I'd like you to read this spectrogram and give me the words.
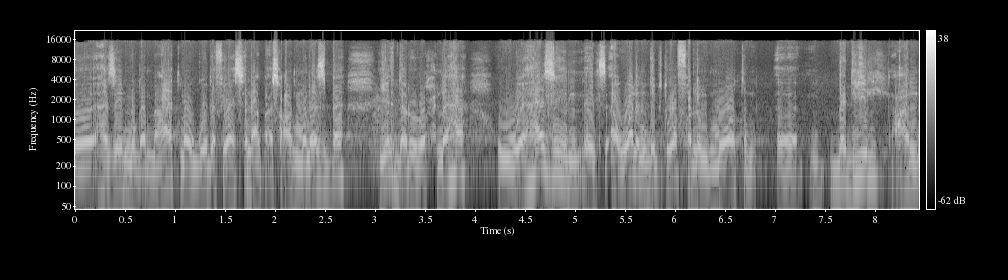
آه، هذه المجمعات موجودة فيها سلع بأسعار مناسبة يقدر يروح لها وهذه اولا دي بتوفر للمواطن بديل عن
